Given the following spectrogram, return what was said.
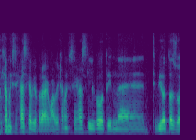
είχαμε ξεχάσει κάποια πράγματα. Είχαμε ξεχάσει λίγο την, ε, την ποιότητα ζωής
